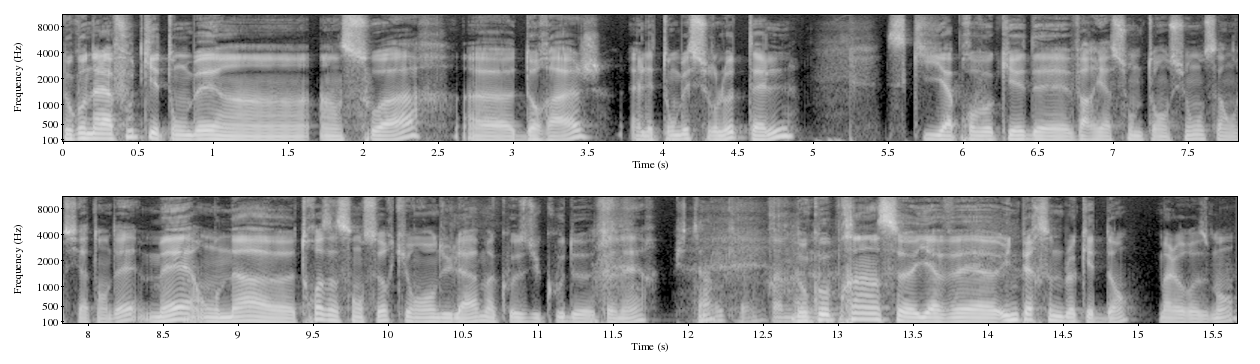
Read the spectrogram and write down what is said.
Donc, on a la foudre qui est tombée un, un soir euh, d'orage. Elle est tombée sur l'hôtel, ce qui a provoqué des variations de tension. Ça, on s'y attendait. Mais on a euh, trois ascenseurs qui ont rendu l'âme à cause du coup de tonnerre. Putain. Donc, au Prince, il y avait une personne bloquée dedans, malheureusement.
